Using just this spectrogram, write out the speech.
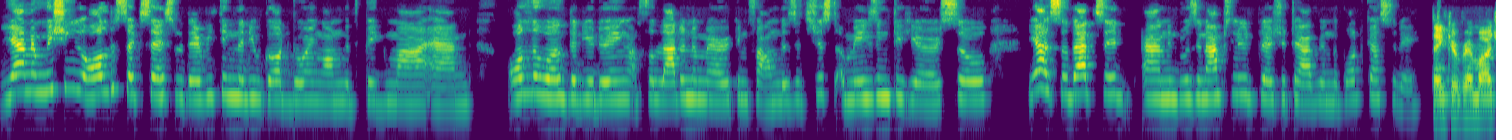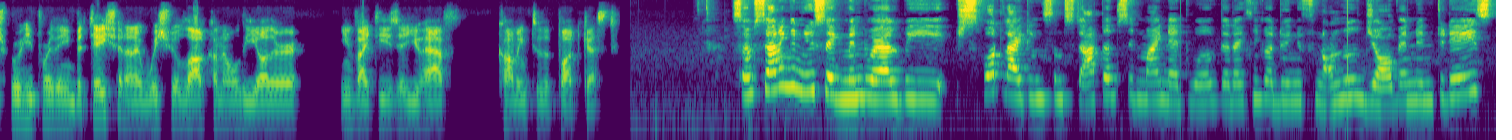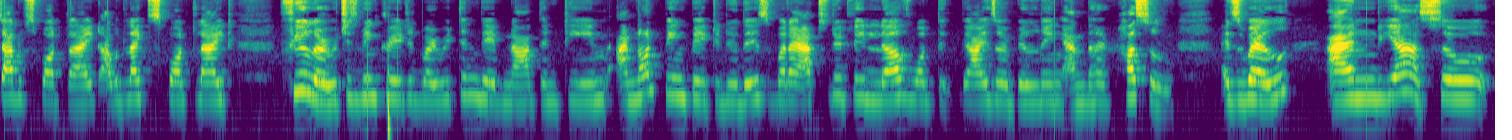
Yeah and i'm wishing you all the success with everything that you've got going on with pygma and all the work that you're doing for latin american founders. It's just amazing to hear. So yeah so that's it. And it was an absolute pleasure to have you on the podcast today. Thank you very much Ruhi, for the invitation. And i wish you luck on all the other invitees that you have coming to the podcast? So, I'm starting a new segment where I'll be spotlighting some startups in my network that I think are doing a phenomenal job. And in today's startup spotlight, I would like to spotlight Fueler, which is being created by Riten Debnath and team. I'm not being paid to do this, but I absolutely love what the guys are building and the hustle as well. And yeah, so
